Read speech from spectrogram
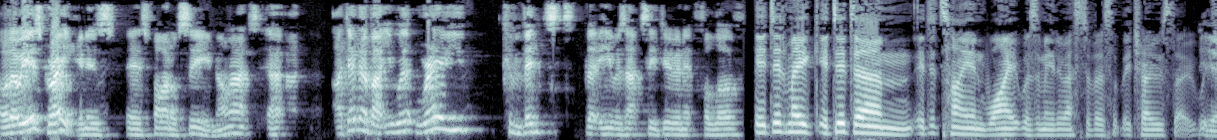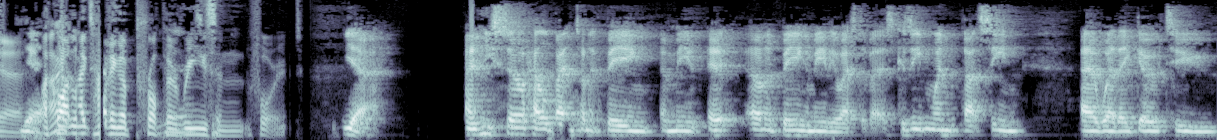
Although he is great in his his final scene. I'm act- uh, I don't know about you. Were- Ray, are you convinced that he was actually doing it for love? It did make it did um it did tie in why it was Emilio Estevez that they chose though. Which Yeah. Yeah. I quite liked having a proper Yeah, reason for it. Yeah. And he's so hell bent on it being Emil, uh, on it being Emilio Estevez because even when that scene uh, where they go to,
